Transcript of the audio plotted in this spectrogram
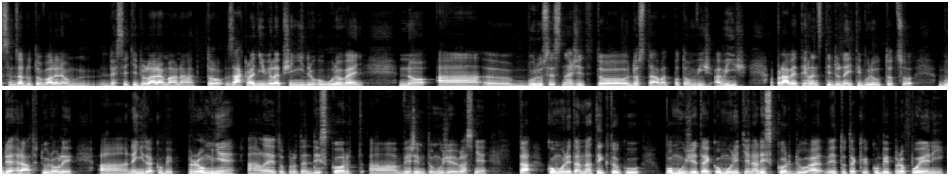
jsem zadotoval jenom 10 dolarama na to základní vylepšení, druhou úroveň, No a uh, budu se snažit to dostávat potom výš a výš. A právě tyhle ty donaty budou to, co bude hrát tu roli a není to jakoby pro mě, ale je to pro ten Discord a věřím tomu, že vlastně ta komunita na TikToku pomůže té komunitě na Discordu a je to tak jakoby propojený,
